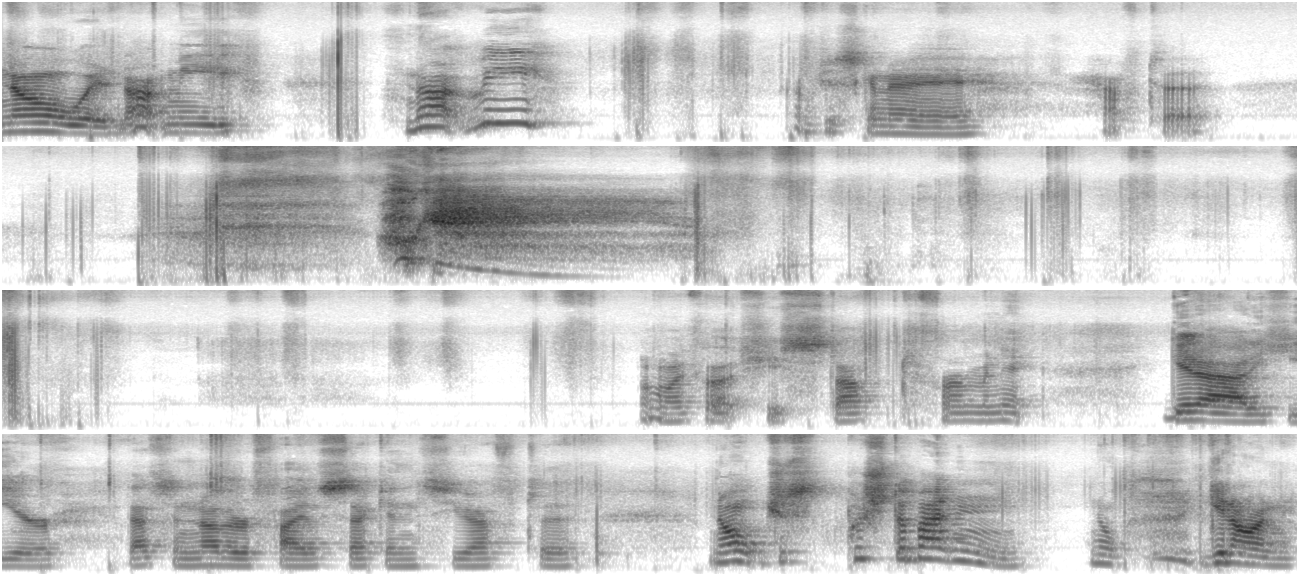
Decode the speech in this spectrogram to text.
No, not me. Not me. I'm just gonna have to... Oh, I thought she stopped for a minute. Get out of here. That's another five seconds you have to... No, just push the button. No, get on.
